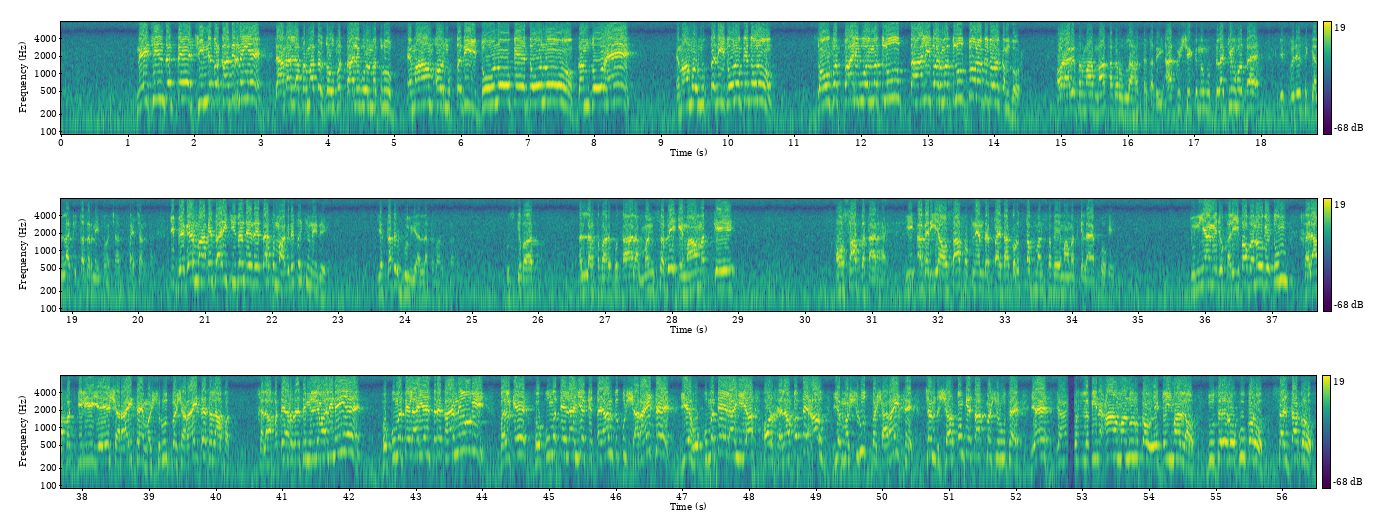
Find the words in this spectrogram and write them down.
نہیں چھین سکتے، چھیننے پر قادر نہیں ہے۔ لہٰذا اللہ فرماتا ضوفت طالب المطلوب۔ امام اور مقتدی دونوں کے دونوں کمزور ہیں۔ امام اور مقتدی دونوں کے دونوں۔ ضوفت طالب المطلوب طالب اور مطلوب دونوں کے دونوں کمزور ہیں۔ اور آگے فرما ماں قدر اللہ حد قدری۔ آدمی شرک میں مبتلا کیوں ہوتا ہے؟ اس وجہ سے کہ اللہ کی قدر نہیں پہنچا پہچانتا۔ کہ بغیر ماں کے ساری چیزیں دے دیتا ہے تو ماگرے پر کیوں نہیں دے گا؟ یہ قدر بھول گیا اللہ تبارک تعالیٰ۔ اس کے بعد اللہ تبارک و تعالیٰ منصب امامت کے اوصاف بتا رہا ہے کہ اگر یہ اوصاف اپنے اندر پیدا کرو، تب منصب امامت کے لائق ہوگے۔ دنیا میں جو خلیفہ بنو گے تم، خلافت کے لیے یہ یہ شرائط ہے مشروط بشرائط ہے خلافت۔ خلافت عرض ایسے ملنے والی نہیں ہے۔ حکومت الہیہ اس طرح قائم نہیں ہوگی، بلکہ حکومت الہیہ کے قیام کے کچھ شرائط ہے یہ حکومت الہیہ اور خلافت عرض، یہ مشروط بشرائط ہے چند شرطوں کے ساتھ مشروط ہے۔ یہ یہاں عام انور کہو ایک تو ایمان لاؤ، دوسرے روکو کرو، سجدہ کرو۔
